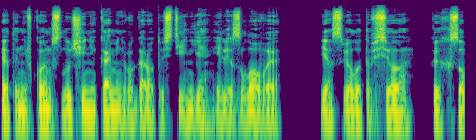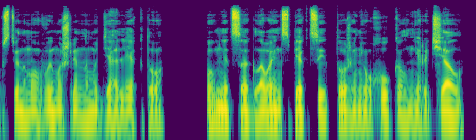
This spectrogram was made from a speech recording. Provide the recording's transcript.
Это ни в коем случае не камень в огород Устинье или зловое. Я свел это все к их собственному вымышленному диалекту. Помнится, глава инспекции тоже не ухукал, не рычал,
